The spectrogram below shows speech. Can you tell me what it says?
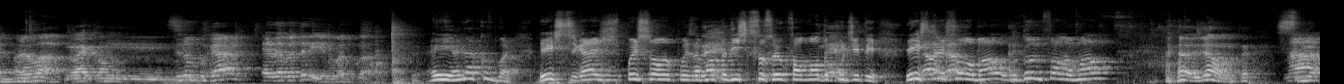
olha, olha lá. Não é como... Se não pegar, é da bateria, não é do carro. Ei, olha como bem. Estes gajos, depois, só, depois a Né? malta diz que sou eu que falo mal do Né? Punto GT. Este Não, gajo não. fala mal, o dono fala mal. João, se Não. não-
